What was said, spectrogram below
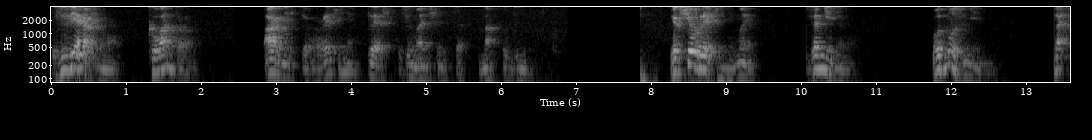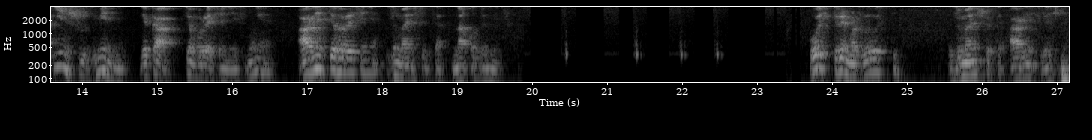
зв'яжемо квантором, арність цього речення теж зменшиться на одиничку. Якщо в реченні ми замінимо одну зміну на іншу змінну, яка в цьому реченні існує, арність цього речення зменшиться на одиничку. Ось три можливості зменшити арність речення.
